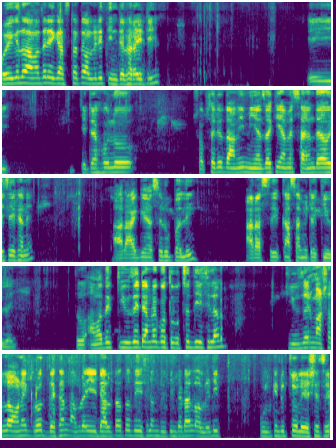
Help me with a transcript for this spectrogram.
হয়ে গেল আমাদের এই গাছটাতে অলরেডি তিনটে ভ্যারাইটি এই এটা হলো সবসাইতে দামি মিয়াজাকি আমের সায়ন দেওয়া হয়েছে এখানে। আর আগে আছে রূপালি, আর আছে কাঁচামিটা কিউজাই। তো আমাদের কিউজাইটা আমরা গত বছর দিয়েছিলাম। কিউজাইয়ের মাসাল্লাহ অনেক গ্রোথ দেখান। আমরা এই ডালটা তো দিয়েছিলাম দুই, তিনটা ডাল অলরেডি ফুল কিন্তু চলে এসেছে।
